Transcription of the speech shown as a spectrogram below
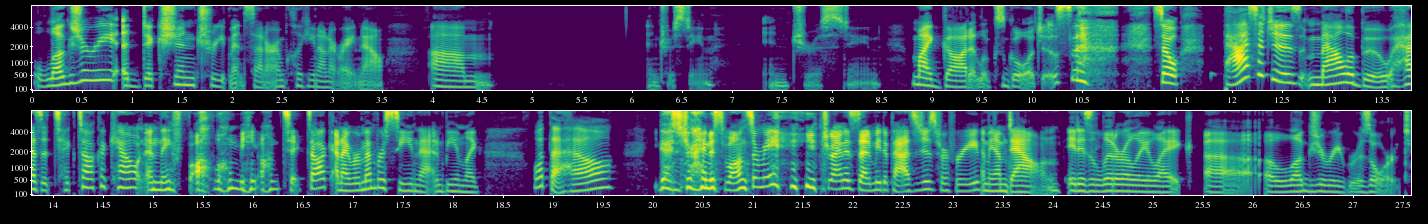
luxury addiction treatment center. I'm clicking on it right now. Um, interesting. Interesting. My God, it looks gorgeous. so, Passages Malibu has a TikTok account and they follow me on TikTok. And I remember seeing that and being like, what the hell? You guys trying to sponsor me? you trying to send me to Passages for free? I mean, I'm down. It is literally like uh, a luxury resort.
